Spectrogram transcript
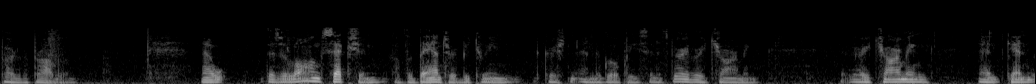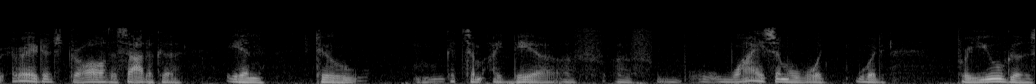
part of the problem. Now, there's a long section of the banter between Krishna and the gopis, and it's very, very charming very charming and can really just draw the sadhaka in to get some idea of of why someone would would for yugas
